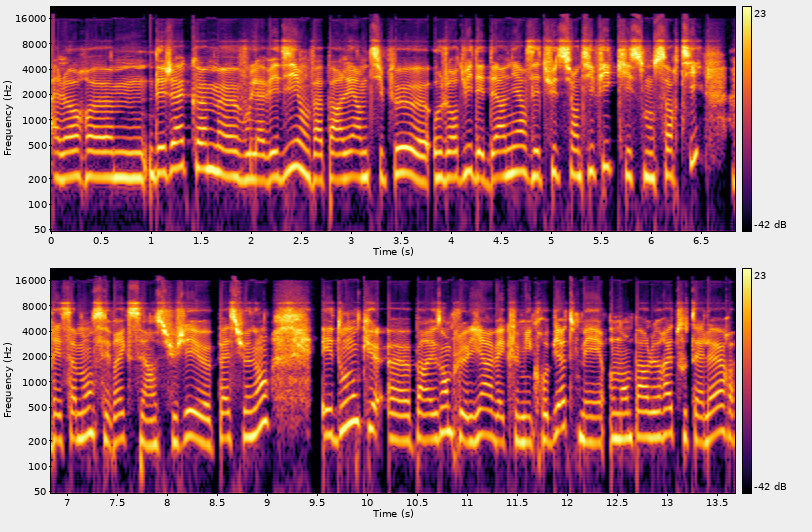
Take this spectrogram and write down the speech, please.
Alors euh, déjà, comme euh, vous l'avez dit, on va parler un petit peu euh, aujourd'hui des dernières études scientifiques qui sont sorties récemment. C'est vrai que c'est un sujet passionnant. Et donc, par exemple, le lien avec le microbiote, mais on en parlera tout à l'heure.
